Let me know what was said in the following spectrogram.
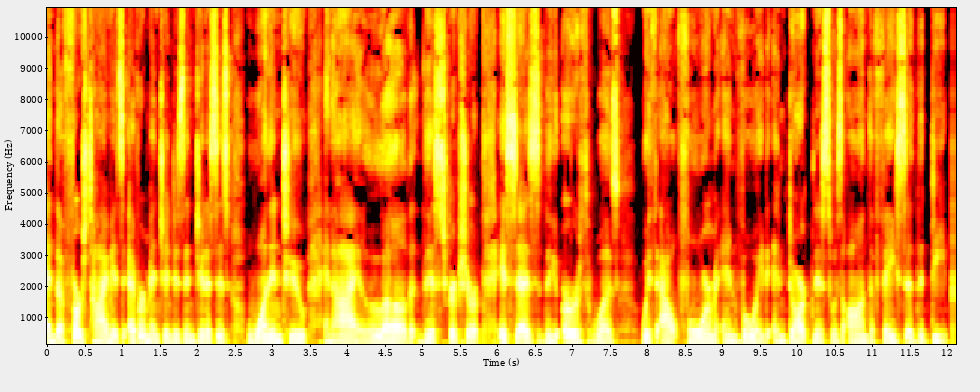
And the first time it's ever mentioned is in Genesis 1 and 2. And I love this scripture. It says, The earth was without form and void, and darkness was on the face of the deep,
